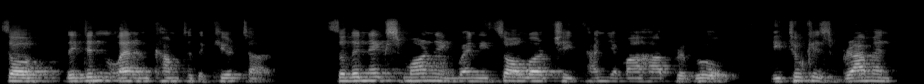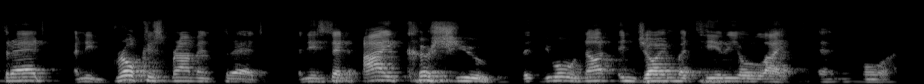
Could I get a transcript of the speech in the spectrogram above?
So they didn't let him come to the kirtan. So the next morning, when he saw Lord Chaitanya Mahaprabhu, he took his Brahman thread and he broke his Brahman thread. And he said, I curse you that you will not enjoy material life anymore.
